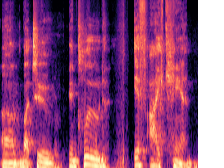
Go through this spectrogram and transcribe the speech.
um, but to include if i can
